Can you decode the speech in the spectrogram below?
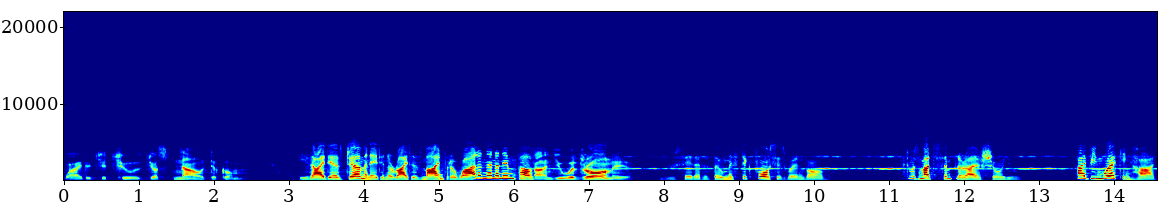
Why did you choose just now to come? These ideas germinate in a writer's mind for a while, and then an impulse. And you were drawn here. You say that as though mystic forces were involved. It was much simpler, I assure you. I've been working hard.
